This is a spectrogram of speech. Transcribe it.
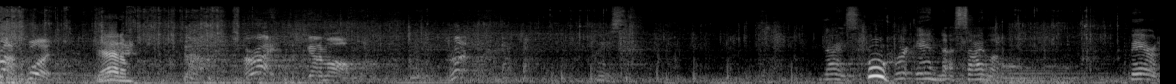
Rock one! Got him. Alright, got them all. Nice. Guys, Whew. we're in a silo. Baird,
